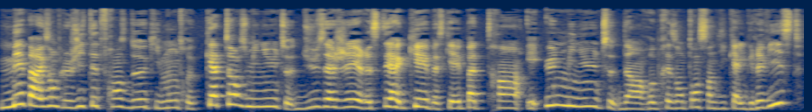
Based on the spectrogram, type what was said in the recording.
Mais par exemple, le JT de France 2 qui montre 14 minutes d'usagers restés à quai parce qu'il n'y avait pas de train et une minute d'un représentant syndical gréviste,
